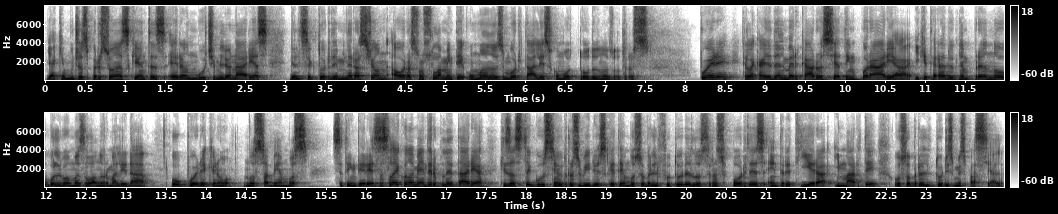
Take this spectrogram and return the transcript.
ya que muchas personas que antes eran multimillonarias del sector de mineración ahora son solamente humanos y mortales como todos nosotros. Puede que la caída del mercado sea temporaria y que tarde o temprano volvamos a la normalidad, o puede que no, no sabemos. Si te interesa la economía interplanetaria, quizás te gusten otros vídeos que tenemos sobre el futuro de los transportes entre Tierra y Marte o sobre el turismo espacial.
